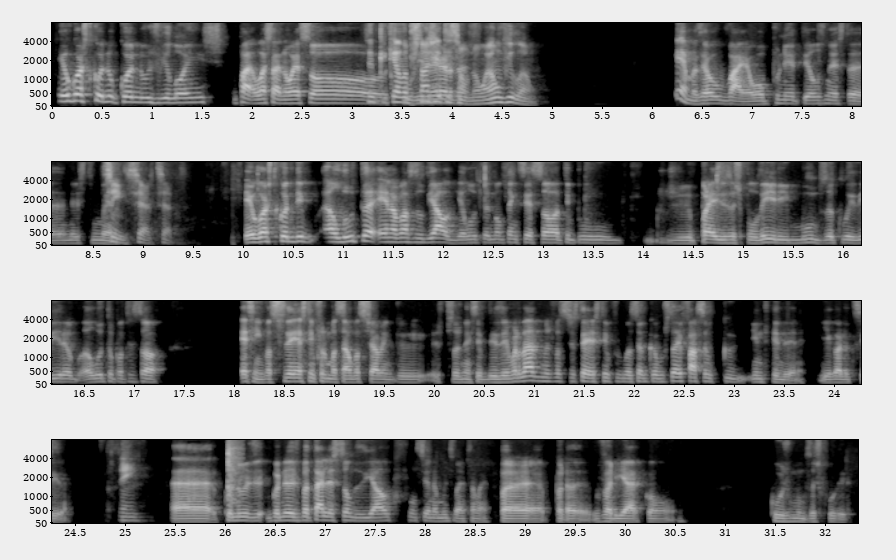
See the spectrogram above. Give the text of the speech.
eu gosto quando, quando os vilões, pá, lá está, não é só. Sendo que aquela personagem, atenção, não é um vilão é, mas é o, vai, é o oponente deles nesta, neste momento. Sim, certo, certo. Eu gosto quando tipo, a luta é na base do diálogo e a luta não tem que ser só tipo prédios a explodir e mundos a colidir. A, a luta pode ser só. É assim, vocês têm esta informação, vocês sabem que as pessoas nem sempre dizem a verdade, mas vocês têm esta informação que eu vos dei, façam o que entenderem e agora decidam. Sim. Uh, quando, quando as batalhas são de diálogo, funciona muito bem também para, para variar com, com os mundos a explodir.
